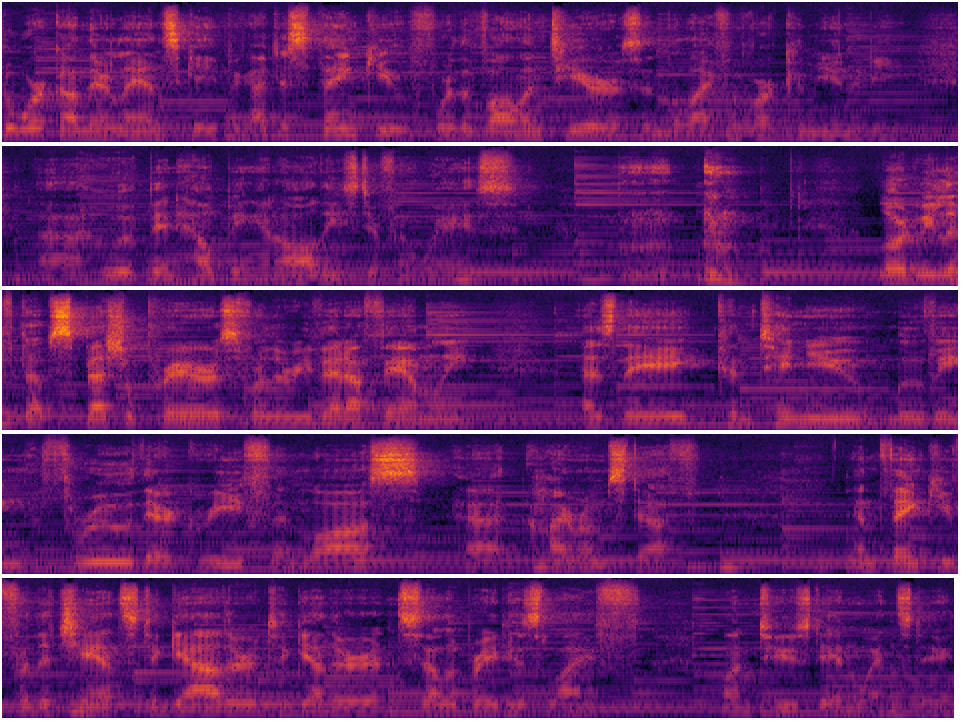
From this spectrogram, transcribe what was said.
to work on their landscaping. I just thank you for the volunteers in the life of our community uh, who have been helping in all these different ways. Lord, we lift up special prayers for the Rivera family as they continue moving through their grief and loss at Hiram's death. And thank you for the chance to gather together and celebrate his life on Tuesday and Wednesday.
